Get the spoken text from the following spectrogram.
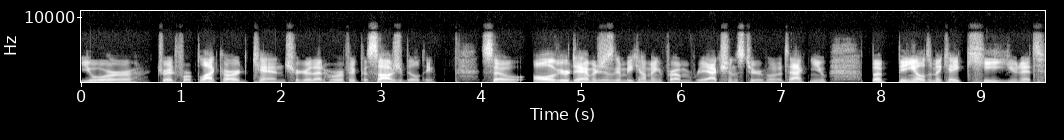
Your Dreadfort Blackguard can trigger that horrific Visage ability. So all of your damage is going to be coming from reactions to your opponent attacking you. But being able to make a key unit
